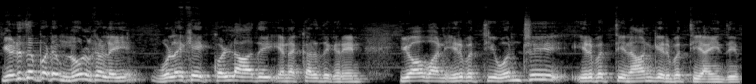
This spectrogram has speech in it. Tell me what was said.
எழுதப்படும் நூல்களை உலகே கொள்ளாது என கருதுகிறேன். யோவான் இருபத்தி ஒன்று இருபத்தி நான்கு இருபத்தி ஐந்து.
